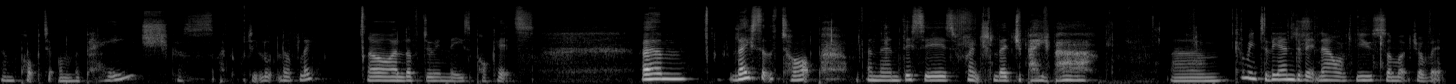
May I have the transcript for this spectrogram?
and popped it on the page because I thought it looked lovely. Oh, I love doing these pockets. Um, lace at the top, and then this is French ledger paper. Um, coming to the end of it now, I've used so much of it.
